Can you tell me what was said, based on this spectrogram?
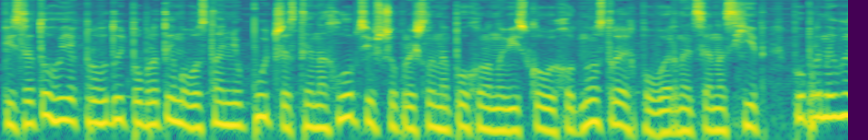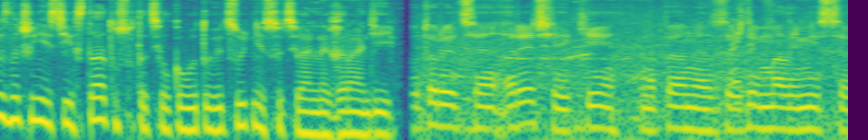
Після того, як проведуть побратима в останню путь, частина хлопців, що прийшли на похорон у військових одностроях, повернеться на схід, попри невизначеність їх статусу та цілковиту відсутність соціальних гарантій. Повторюються речі, які, напевне, завжди мали місце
